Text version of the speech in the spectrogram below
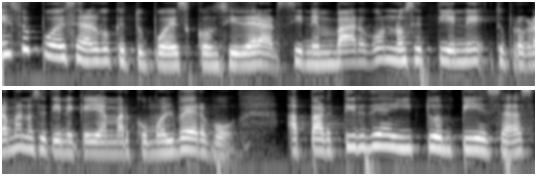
Eso puede ser algo que tú puedes considerar. Sin embargo, no se tiene, tu programa no se tiene que llamar como el verbo. A partir de ahí tú empiezas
